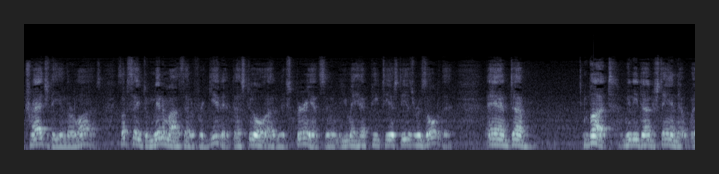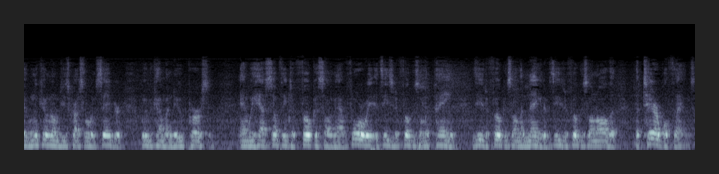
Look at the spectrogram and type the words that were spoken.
tragedy in their lives. So to say to minimize that or forget it, that's still an experience, and you may have PTSD as a result of that. And um, but we need to understand that when we come to Jesus Christ, Lord and Savior, we become a new person and we have something to focus on now. Before we, it's easy to focus on the pain. It's easy to focus on the negative. It's easy to focus on all the, the terrible things.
